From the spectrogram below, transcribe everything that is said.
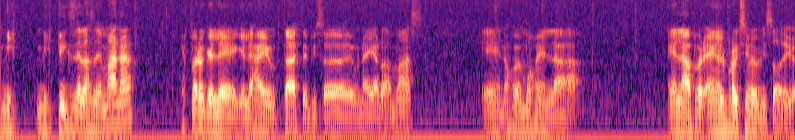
mis picks de la semana. Espero que, les haya gustado este episodio de Una Yarda Más. Eh, nos vemos en la, en la en el próximo episodio.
